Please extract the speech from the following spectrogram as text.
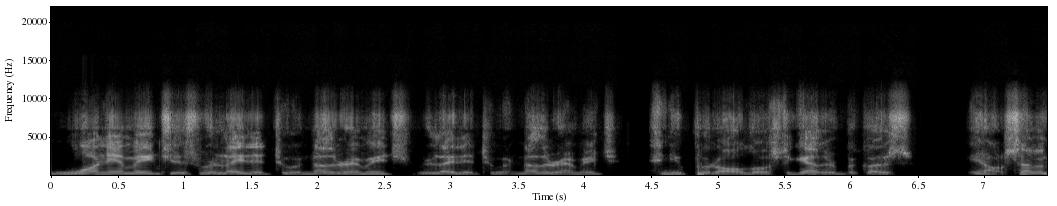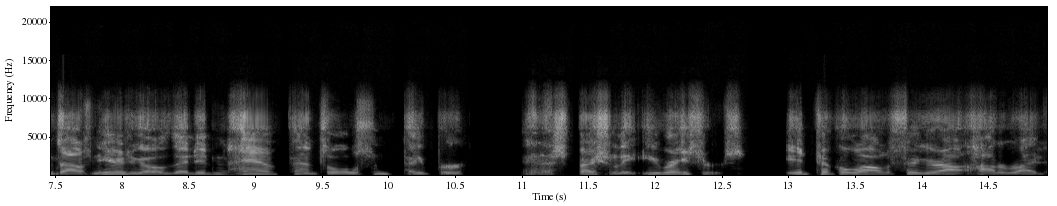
One image is related to another image, related to another image, and you put all those together because, you know, 7,000 years ago, they didn't have pencils and paper and especially erasers. It took a while to figure out how to write it.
